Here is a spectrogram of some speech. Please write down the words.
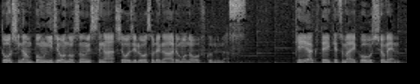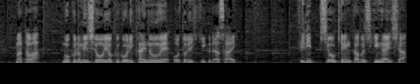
投資元本以上の損失が生じる恐れがあるものを含みます。契約締結前交付書面、または、目論見書をよくご理解の上お取引ください。フィリップ証券株式会社、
